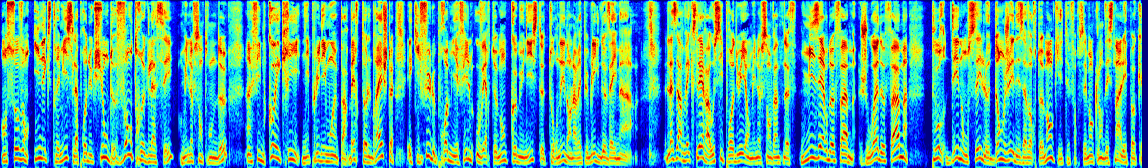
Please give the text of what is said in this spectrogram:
en sauvant in extremis la production de Ventre glacé en 1932, un film coécrit ni plus ni moins par Bertolt Brecht et qui fut le premier film ouvertement communiste tourné dans la République de Weimar. Lazar Wexler a aussi produit en 1929 Misère de femme, joie de femme, pour dénoncer le danger des avortements qui étaient forcément clandestins à l'époque.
